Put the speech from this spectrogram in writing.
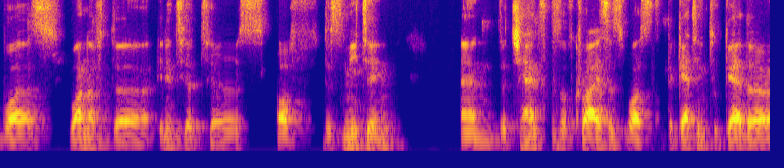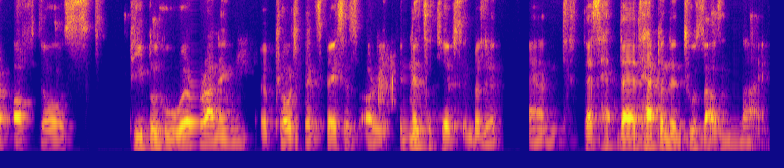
was one of the initiators of this meeting, and the chances of crisis was the getting together of those people who were running uh, project spaces or initiatives in Berlin. And that's, that happened in 2009.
